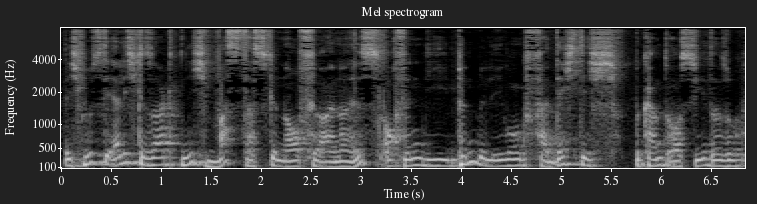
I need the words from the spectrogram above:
Ich wüsste ehrlich gesagt nicht, was das genau für einer ist, auch wenn die PIN-Belegung verdächtig bekannt aussieht. Also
